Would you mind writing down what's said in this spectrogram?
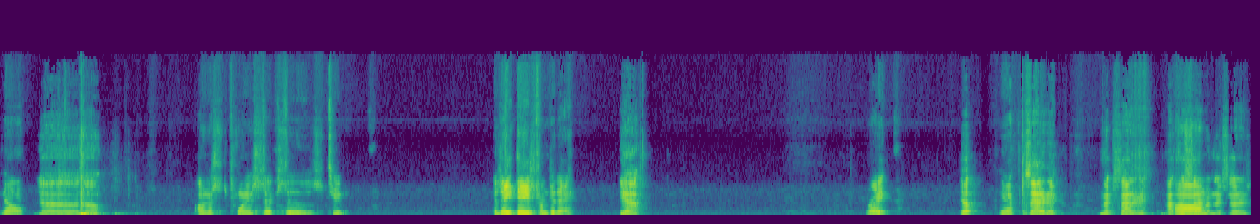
No, Uh, no. August 26th is two. It's eight days from today, Yeah. right? Yep. Yeah. Saturday. Next Saturday. Not this Um, Saturday, but next Saturday.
